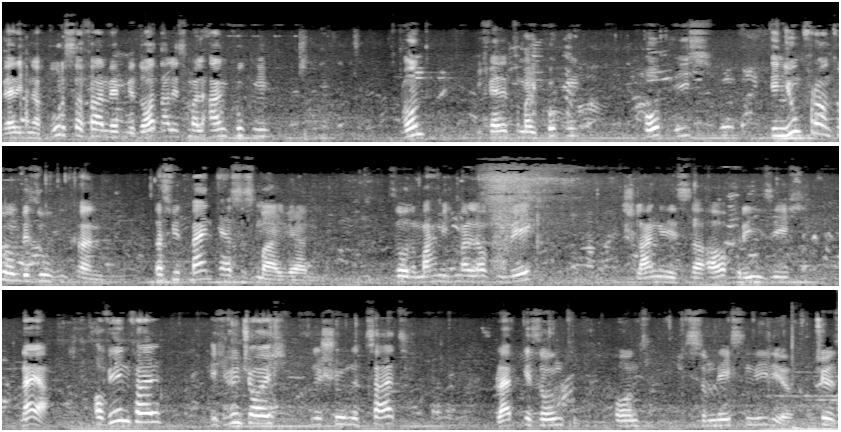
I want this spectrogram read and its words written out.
werde ich nach Bursa fahren, werde mir dort alles mal angucken. Und ich werde jetzt mal gucken, ob ich den Jungfrauenturm besuchen kann. Das wird mein erstes Mal werden. So, dann mache ich mich mal auf den Weg. Schlange ist da auch riesig. Naja, auf jeden Fall, ich wünsche euch eine schöne Zeit. Bleibt gesund und bis zum nächsten Video. Tschüss.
